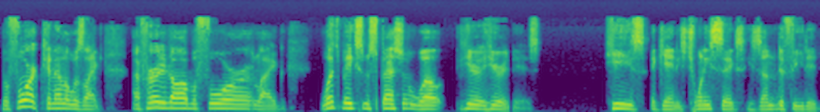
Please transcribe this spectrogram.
before Canelo was like, I've heard it all before. Like, what makes him special? Well, here, here it is. He's again, he's 26, he's undefeated,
